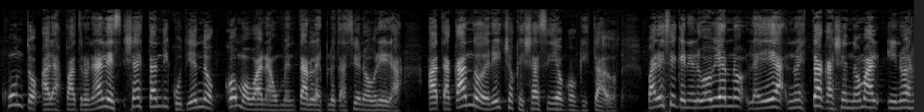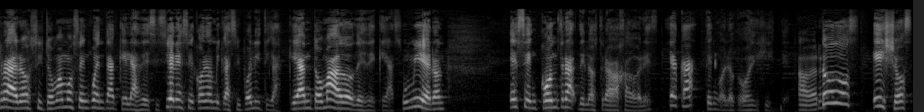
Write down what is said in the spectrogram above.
Junto a las patronales ya están discutiendo cómo van a aumentar la explotación obrera, atacando derechos que ya han sido conquistados. Parece que en el gobierno la idea no está cayendo mal y no es raro si tomamos en cuenta que las decisiones económicas y políticas que han tomado desde que asumieron es en contra de los trabajadores. Y acá tengo lo que vos dijiste. A ver. Todos ellos,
